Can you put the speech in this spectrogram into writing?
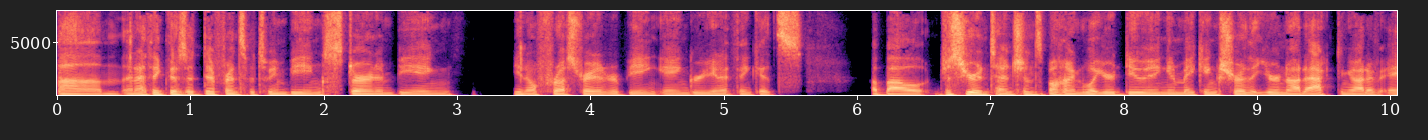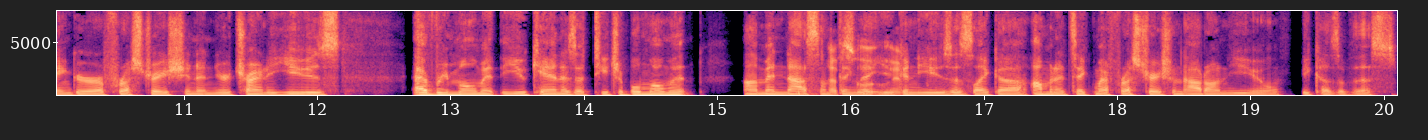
Um and i think there's a difference between being stern and being you know frustrated or being angry and i think it's about just your intentions behind what you're doing and making sure that you're not acting out of anger or frustration and you're trying to use every moment that you can as a teachable moment um, and not something that you can use as like a i'm going to take my frustration out on you because of this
